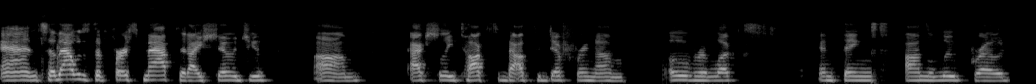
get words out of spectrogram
And so that was the first map that I showed you. Um, actually talks about the different um, overlooks and things on the loop road.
